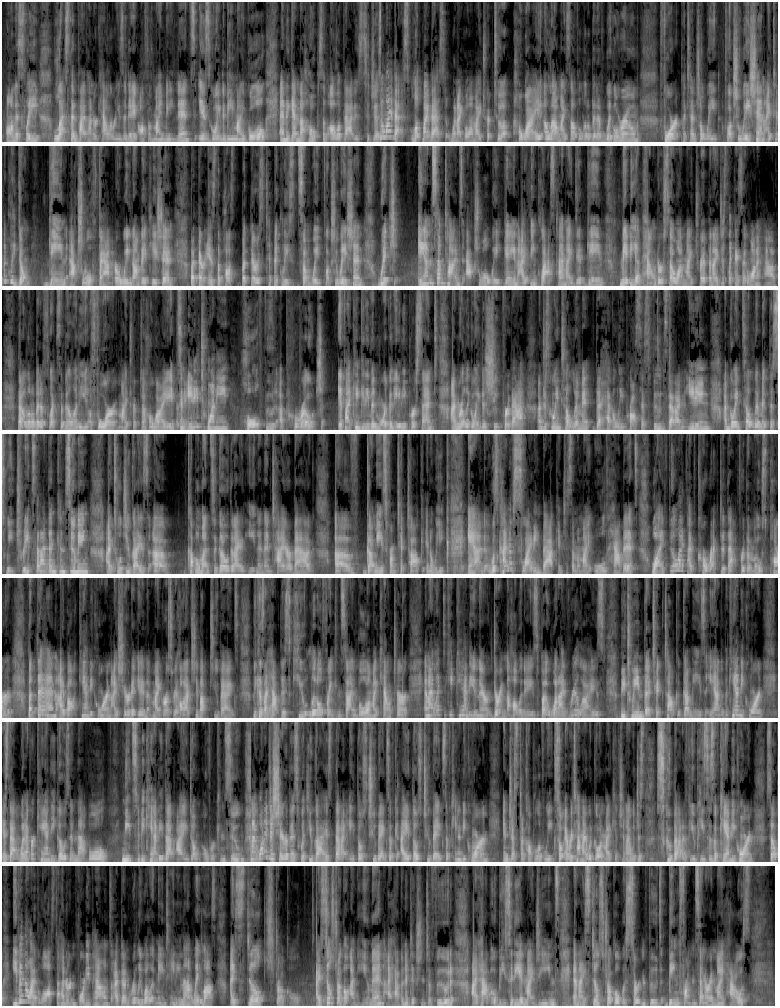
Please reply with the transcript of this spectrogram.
honestly. Less than 500 calories a day off of my maintenance is going to be my goal. And again, the hopes of all of that is to just do my best, look my best when I go on my trip to Hawaii, allow myself a little bit of wiggle room for potential weight fluctuation. I typically don't gain actual fat or weight on vacation, but there is the pos but there's typically some weight fluctuation, which and sometimes actual weight gain. I think last time I did gain maybe a pound or so on my trip. And I just, like I said, want to have that little bit of flexibility for my trip to Hawaii. It's an 80-20 whole food approach. If I can get even more than 80%, I'm really going to shoot for that. I'm just going to limit the heavily processed foods that I'm eating. I'm going to limit the sweet treats that I've been consuming. I told you guys uh, couple months ago that I had eaten an entire bag of gummies from TikTok in a week and was kind of sliding back into some of my old habits. Well, I feel like I've corrected that for the most part, but then I bought candy corn. I shared it in my grocery haul. I actually bought two bags because I have this cute little Frankenstein bowl on my counter and I like to keep candy in there during the holidays. But what I've realized between the TikTok gummies and the candy corn is that whatever candy goes in that bowl needs needs to be candy that I don't over consume. And I wanted to share this with you guys that I ate those two bags of, I ate those two bags of candy corn in just a couple of weeks. So every time I would go in my kitchen, I would just scoop out a few pieces of candy corn. So even though I've lost 140 pounds, I've done really well at maintaining that weight loss, I still struggle. I still struggle. I'm human. I have an addiction to food. I have obesity in my genes and I still struggle with certain foods being front and center in my house.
